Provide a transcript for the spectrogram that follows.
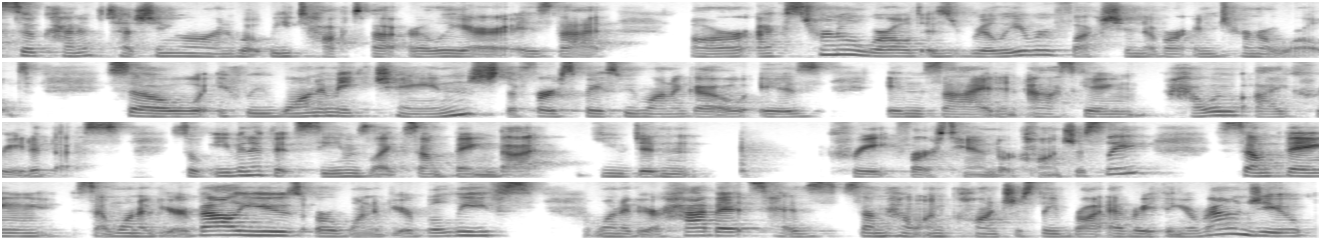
So, kind of touching on what we talked about earlier is that our external world is really a reflection of our internal world. So, if we want to make change, the first place we want to go is inside and asking, How have I created this? So, even if it seems like something that you didn't create firsthand or consciously, something, so one of your values or one of your beliefs, one of your habits has somehow unconsciously brought everything around you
